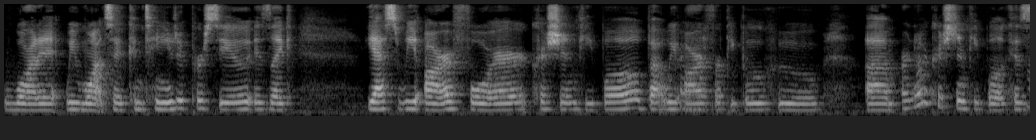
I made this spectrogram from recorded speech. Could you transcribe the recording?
wanted we want to continue to pursue is like yes we are for christian people but we are for people who um, are not christian people because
